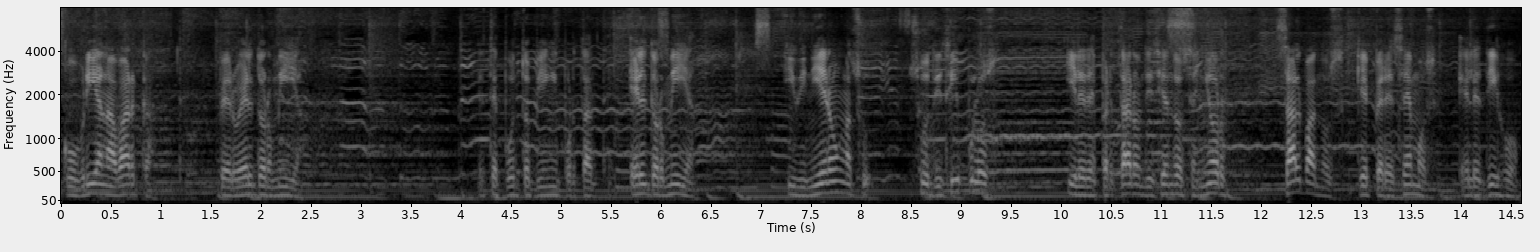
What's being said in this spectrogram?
cubrían la barca, pero él dormía. Este punto es bien importante. Él dormía. Y vinieron a sus discípulos y le despertaron diciendo, Señor, sálvanos que perecemos. Él les dijo,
